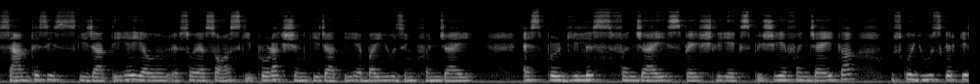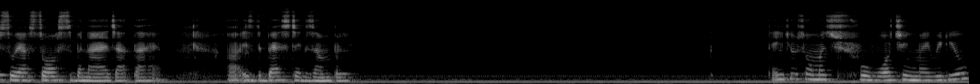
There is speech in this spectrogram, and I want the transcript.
सैंथेसिस की जाती है या सोया सॉस की प्रोडक्शन की जाती है by using fungi Aspergillus fungi specially एक स्पेशी है फंजाई का, उसको यूज़ करके सोया सॉस बनाया जाता है। Is the best example thank you so much for watching my video.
